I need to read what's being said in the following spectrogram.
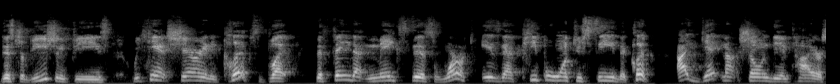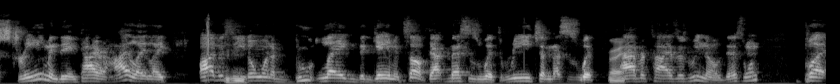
distribution fees. We can't share any clips, but the thing that makes this work is that people want to see the clip. I get not showing the entire stream and the entire highlight. Like, obviously, mm-hmm. you don't want to bootleg the game itself. That messes with reach and messes with right. advertisers. We know this one. But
